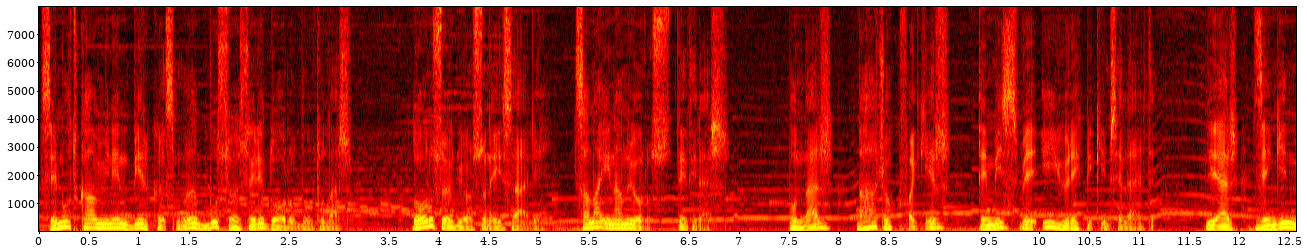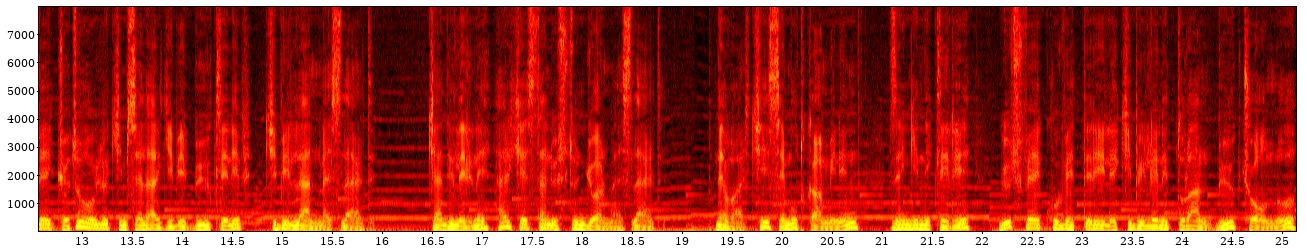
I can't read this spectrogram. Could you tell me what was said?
Semud kavminin bir kısmı bu sözleri doğru buldular. Doğru söylüyorsun ey Salih. Sana inanıyoruz dediler. Bunlar daha çok fakir, temiz ve iyi yürekli kimselerdi. Diğer zengin ve kötü huylu kimseler gibi büyüklenip kibirlenmezlerdi. Kendilerini herkesten üstün görmezlerdi. Ne var ki Semud kavminin zenginlikleri, güç ve kuvvetleriyle kibirlenip duran büyük çoğunluğu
